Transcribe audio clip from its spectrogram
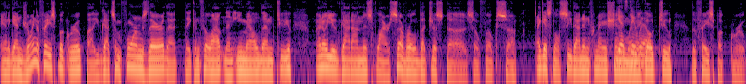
And again, join the Facebook group. Uh, you've got some forms there that they can fill out and then email them to you. I know you've got on this flyer several, but just uh, so folks, uh, I guess they'll see that information yes, when they, they go to the Facebook group.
